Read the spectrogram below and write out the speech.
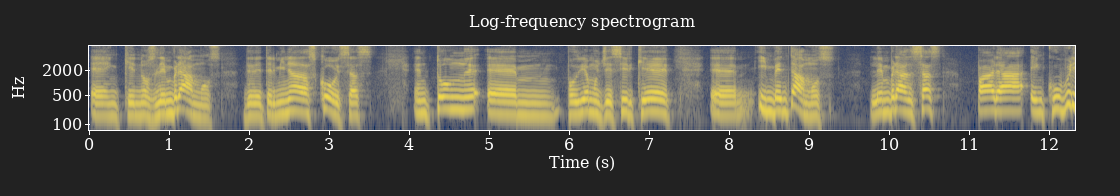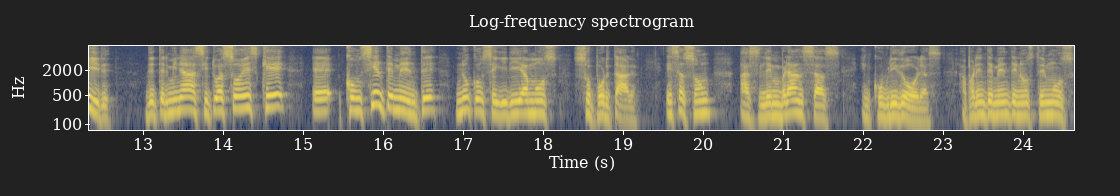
em que nos lembramos de determinadas coisas, então eh, podríamos dizer que eh, inventamos lembranças para encubrir determinadas situações que eh, conscientemente não conseguiríamos soportar. Essas são as lembranças encubridoras. Aparentemente nós temos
